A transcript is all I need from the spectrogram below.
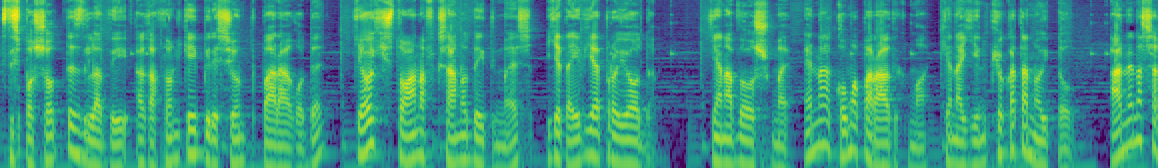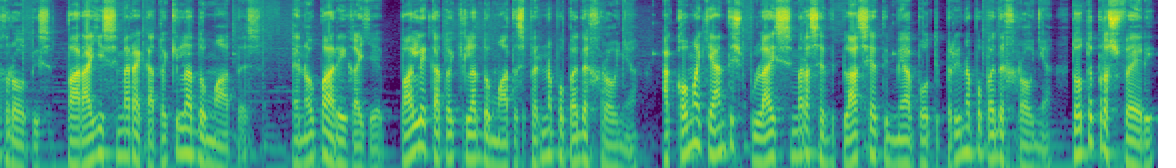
στις ποσότητες δηλαδή αγαθών και υπηρεσιών που παράγονται και όχι στο αν αυξάνονται οι τιμές για τα ίδια προϊόντα. Για να δώσουμε ένα ακόμα παράδειγμα και να γίνει πιο κατανοητό, αν ένας αγρότης παράγει σήμερα 100 κιλά ντομάτες, ενώ παρήγαγε πάλι 100 κιλά ντομάτες πριν από 5 χρόνια ακόμα και αν τις πουλάει σήμερα σε διπλάσια τιμή από ό,τι πριν από 5 χρόνια, τότε προσφέρει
